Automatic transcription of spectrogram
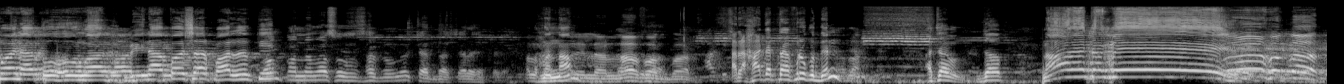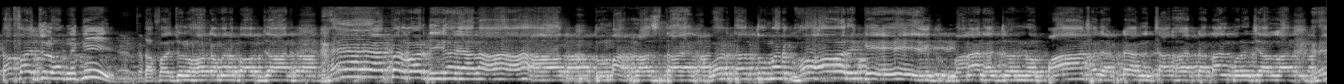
ময়না তোমার বিনা পয়সার পালকি। আমার নাম? আরে হাজার টাকা পুরো করে দেন। আচ্ছা যাও না থাকবে। তাফাজুল হক নাকি? তাফাজুল হক আমার বাপ জান হ্যাঁ পরবার দিগারে আলাম তোমার রাস্তায় অর্থাৎ তোমার ঘরকে বানানোর জন্য পাঁচ হাজার টাকা চার হাজার টাকা দান করেছে আল্লাহ। হে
